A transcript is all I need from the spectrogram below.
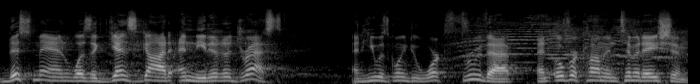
This man was against God and needed addressed. And he was going to work through that and overcome intimidation.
